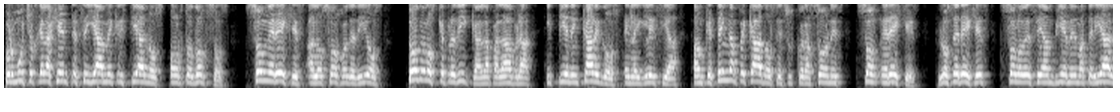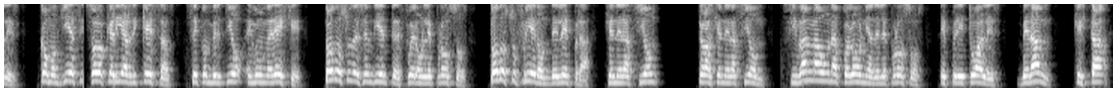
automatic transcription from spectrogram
Por mucho que la gente se llame cristianos ortodoxos, son herejes a los ojos de Dios. Todos los que predican la palabra y tienen cargos en la iglesia, aunque tengan pecados en sus corazones, son herejes. Los herejes solo desean bienes materiales. Como Giesi solo quería riquezas, se convirtió en un hereje. Todos sus descendientes fueron leprosos. Todos sufrieron de lepra, generación tras generación. Si van a una colonia de leprosos espirituales, verán que está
